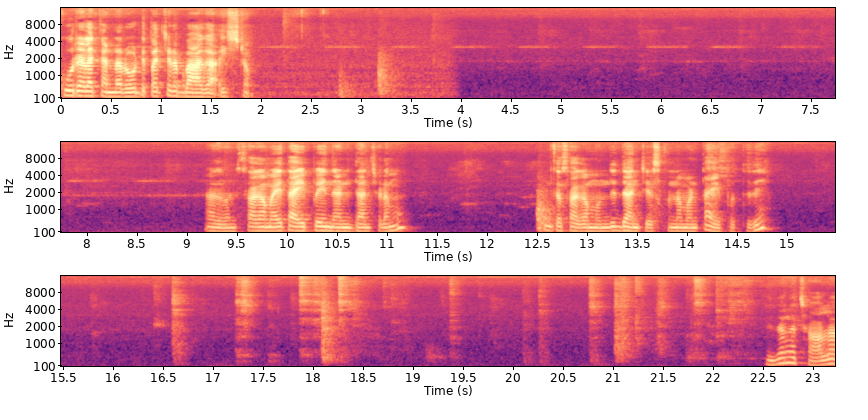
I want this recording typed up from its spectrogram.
కూరల కన్నా రోటి పచ్చడి బాగా ఇష్టం. అదిగోండి సగం అయితే అయిపోయిందండి దంచడము. ఇంకా సగం ఉంది దంచేసుకున్నామంటే అయిపోతుంది. నిజంగా చాలా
